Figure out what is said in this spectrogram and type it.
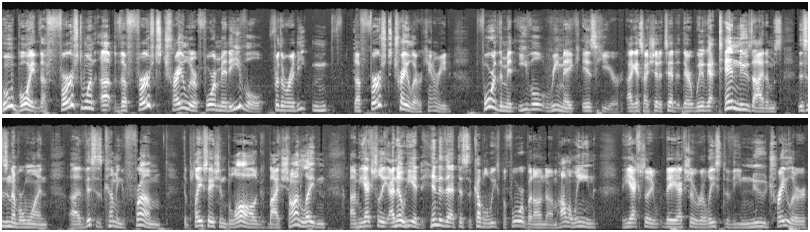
oh boy, the first one up, the first trailer for MediEvil for the the first trailer can't read for the MediEvil remake is here. I guess I should have said it there. We've got ten news items. This is number one. Uh, this is coming from the PlayStation blog by Shawn Layden. Um, he actually, I know he had hinted at this a couple of weeks before, but on um, Halloween, he actually they actually released the new trailer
